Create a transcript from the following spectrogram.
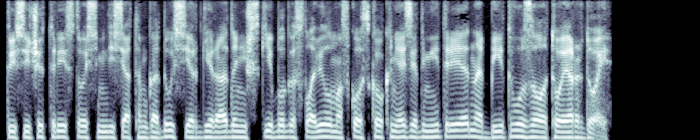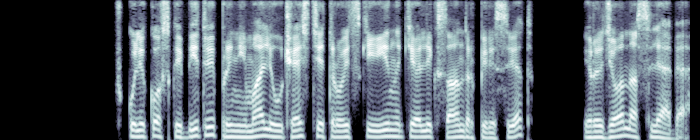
В 1380 году Сергий Радонежский благословил московского князя Дмитрия на битву Золотой Ордой. В Куликовской битве принимали участие троицкие иноки Александр Пересвет и Родион Ослябя.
